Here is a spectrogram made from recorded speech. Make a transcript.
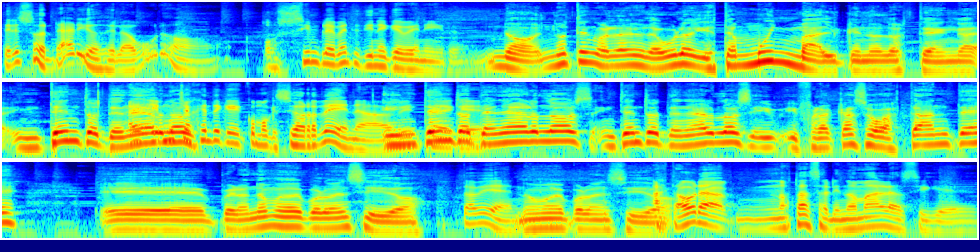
¿Tenés horarios de laburo? ¿O simplemente tiene que venir? No, no tengo horario de laburo y está muy mal que no los tenga. Intento Hay, hay tenerlos. mucha gente que como que se ordena. Intento tenerlos, intento tenerlos y, y fracaso bastante, eh, pero no me doy por vencido. Está bien. No me doy por vencido. Hasta ahora no está saliendo mal, así que...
